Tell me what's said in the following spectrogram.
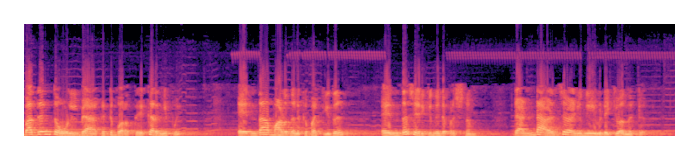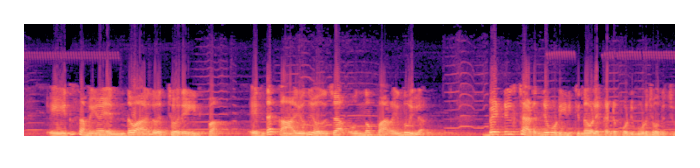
ഭദ്രൻ തോളിൽ ബാഗിട്ട് പുറത്തേക്ക് ഇറങ്ങിപ്പോയി. എന്താ മാളു നിനക്ക് പറ്റിയത്? എന്താ ശരിക്കും നിന്റെ പ്രശ്നം? രണ്ടാഴ്ച കഴിഞ്ഞു നീ ഇവിടേക്ക് വന്നിട്ട്. ഏത് സമയം എന്തോ ആലോചിച്ചൊരേ ഇരിപ്പാ. എന്താ കാര്യമെന്ന് ചോദിച്ചാൽ ഒന്നും പറയുന്നുമില്ല. ബെഡിൽ ചടഞ്ഞുകൂടി ഇരിക്കുന്നവളെ കണ്ട് പൊടിമോൾ ചോദിച്ചു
